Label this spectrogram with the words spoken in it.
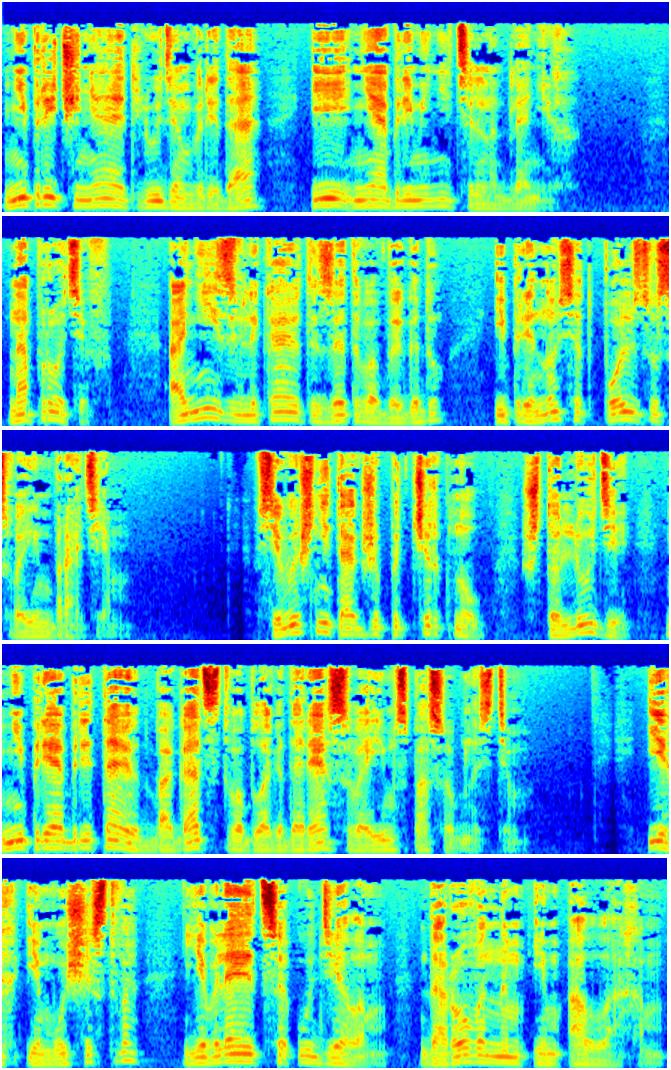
не причиняет людям вреда и не обременительна для них. Напротив – они извлекают из этого выгоду и приносят пользу своим братьям. Всевышний также подчеркнул, что люди не приобретают богатство благодаря своим способностям. Их имущество является уделом, дарованным им Аллахом.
